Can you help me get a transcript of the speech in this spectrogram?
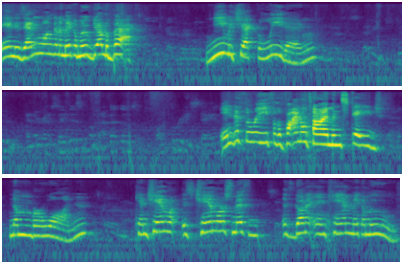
And is anyone going to make a move down the back? Nemechek leading. Into three for the final time in stage number one. Can Chandler is Chandler Smith is gonna and can make a move.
